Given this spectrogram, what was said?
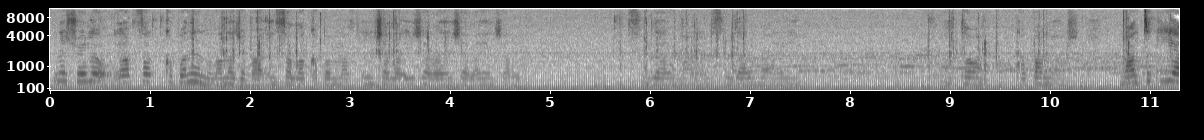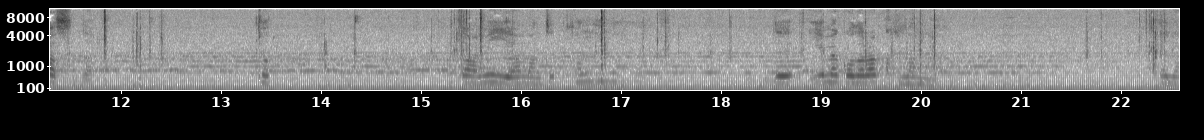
Şimdi şöyle yapsak kapanır mı lan acaba? İnşallah kapanmaz. İnşallah inşallah inşallah inşallah. Bismillahirrahmanirrahim. Bismillahirrahmanirrahim. Ha, tamam kapanmıyor. Mantık iyi aslında. Çok Tamam iyi ya mantık. De yemek olarak kullanma. Helal.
